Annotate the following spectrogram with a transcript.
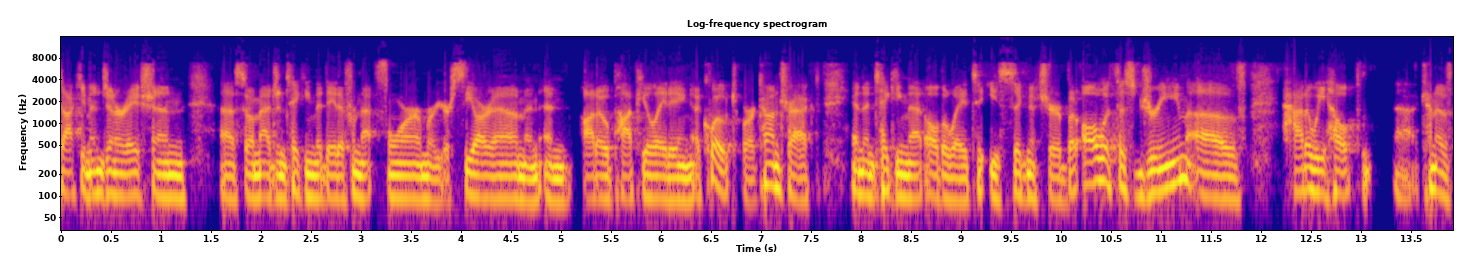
document generation. Uh, so imagine taking the data from that form or your CRM and, and auto populating a quote or a contract, and then taking that all the way to e-signature. But all with this dream of how do we help uh, kind of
